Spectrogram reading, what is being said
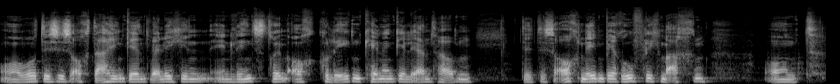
Aber das ist auch dahingehend, weil ich in, in Lindström auch Kollegen kennengelernt habe, die das auch nebenberuflich machen und,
